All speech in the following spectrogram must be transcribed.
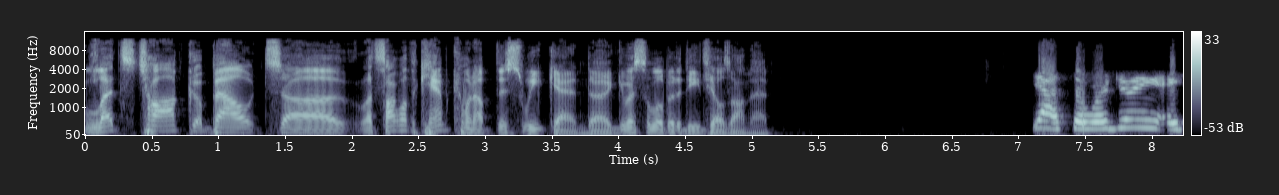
Let's talk about uh, let's talk about the camp coming up this weekend. Uh, give us a little bit of details on that. Yeah, so we're doing a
